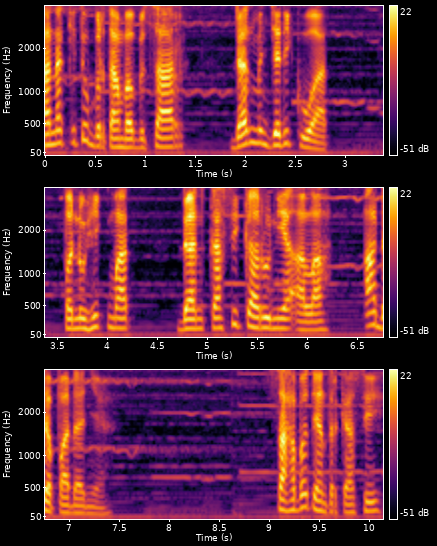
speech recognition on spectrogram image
Anak itu bertambah besar dan menjadi kuat, penuh hikmat dan kasih karunia Allah ada padanya. Sahabat yang terkasih,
